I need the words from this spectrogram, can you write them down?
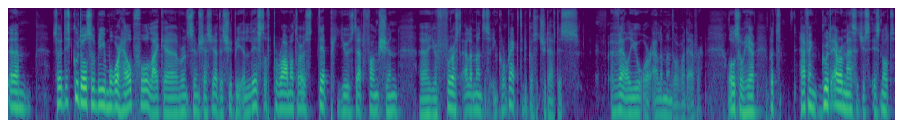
Um, so this could also be more helpful, like uh, run sim says, yeah, this should be a list of parameters. Tip, use that function. Uh, your first element is incorrect because it should have this value or element or whatever. Also here, but having good error messages is not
